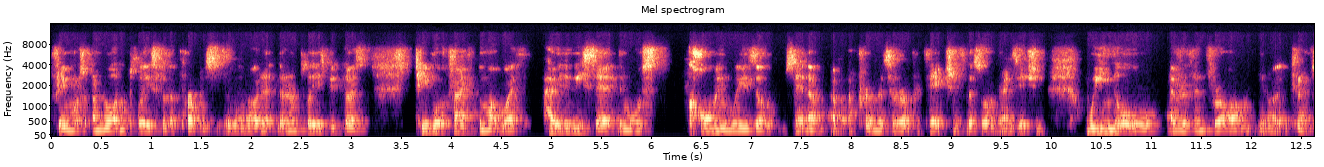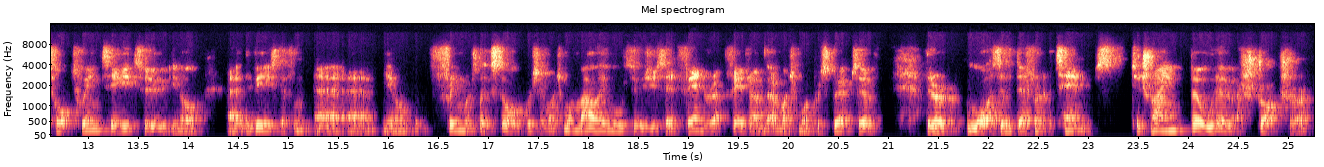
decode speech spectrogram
frameworks are not in place for the purposes of an audit. They're in place because people have tried to come up with how do we set the most common ways of setting a, a, perimeter or protection for this organization. We know everything from you know kind of top 20 to you know uh, the various different uh, uh, you know frameworks like SOC, which are much more malleable to, as you said, FedRAMP, FedRAMP that are much more prescriptive. There are lots of different attempts to try and build out a structure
